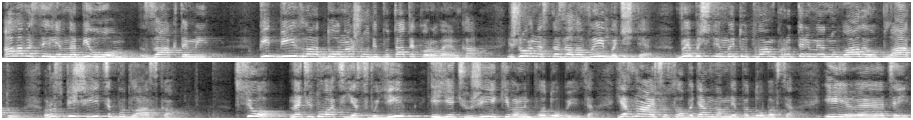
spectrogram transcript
Алла Васильівна бігом з актами підбігла до нашого депутата Коровенка. І що вона сказала? Вибачте, вибачте, ми тут вам протермінували оплату. Розпишіться, будь ласка. Все, значить, у вас є свої і є чужі, які вам не подобаються. Я знаю, що Слободян вам не подобався. І е, цей,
